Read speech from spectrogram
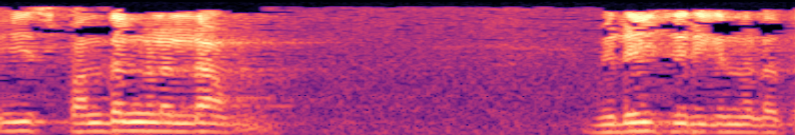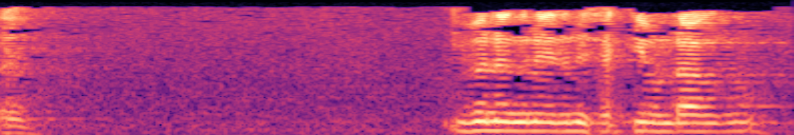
ഈ സ്പന്ദങ്ങളെല്ലാം വിലയിച്ചിരിക്കുന്നിടത്ത് ഇവനെങ്ങനെ ഇതിന് ശക്തി ഉണ്ടാകുന്നു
